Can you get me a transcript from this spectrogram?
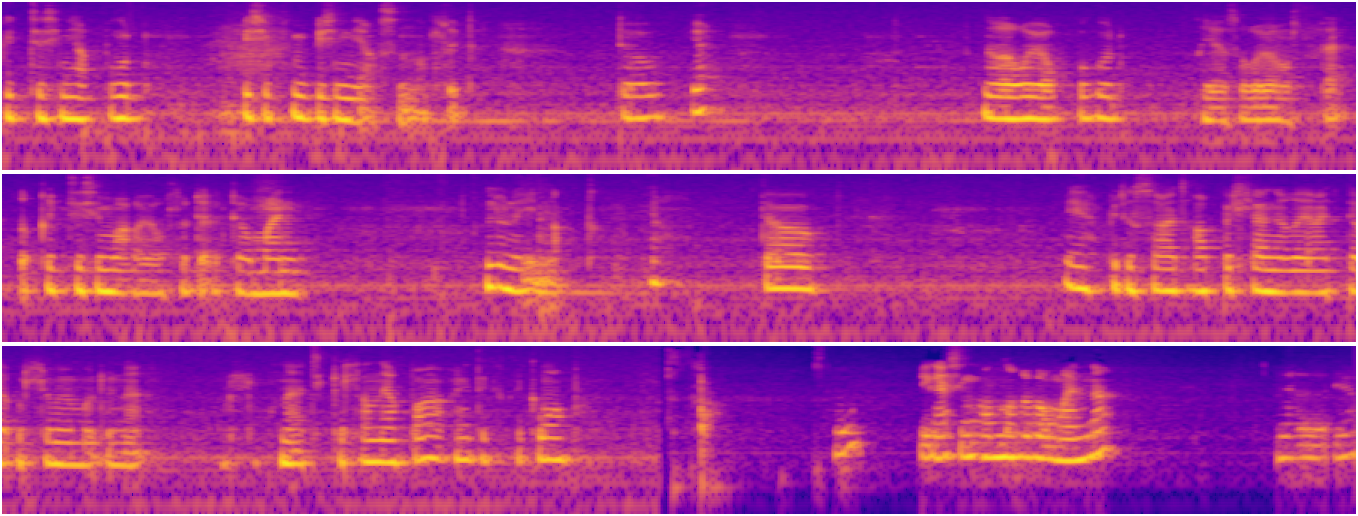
pitsasiniarpugut pisiffim pisiniarsinnerlit too ja nereriorpugut riaseriorla eqqitsisimaariorluta toomaan luna innart ja too ja питерсаатеқарпаллаангериаатта уллумиммулуна уллуқнаатиккалларниарпага қангитакеққумарпа пингасингорнеривэрмаанна э я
